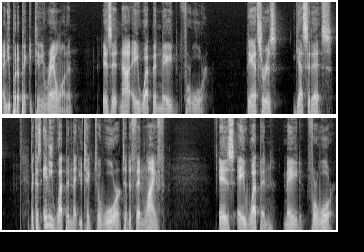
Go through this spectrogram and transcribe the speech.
and you put a Picatinny rail on it, is it not a weapon made for war? The answer is yes, it is. Because any weapon that you take to war to defend life is a weapon made for war.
